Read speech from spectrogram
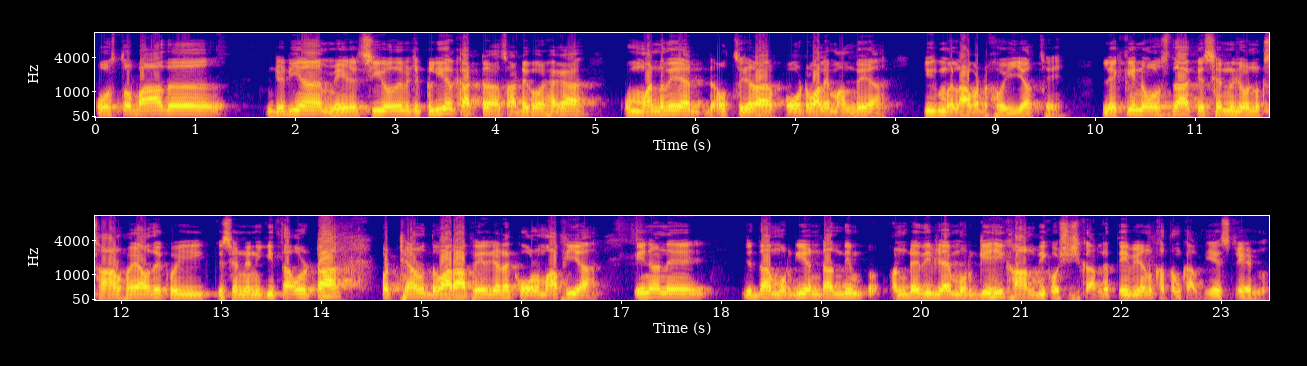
ਉਸ ਤੋਂ ਬਾਅਦ ਜਿਹੜੀਆਂ ਮੇਲ ਸੀ, ਉਹਦੇ ਵਿੱਚ ਕਲੀਅਰ ਕੱਟ ਸਾਡੇ ਕੋਲ ਹੈਗਾ। ਉਹ ਮੰਨਦੇ ਆ, ਉੱਥੇ ਜਿਹੜਾ ਪੋਰਟ ਵਾਲੇ ਮੰਨਦੇ ਆ ਕਿ ਮਿਲਾਵਟ ਹੋਈ ਆ ਉੱਥੇ। ਲੇਕਿਨ ਉਸ ਦਾ ਕਿਸੇ ਨੂੰ ਜੋ ਨੁਕਸਾਨ ਹੋਇਆ, ਉਹਦੇ ਕੋਈ ਕਿਸੇ ਨੇ ਨਹੀਂ ਕੀਤਾ। ਉਲਟਾ ਭੱਠਿਆਂ ਨੂੰ ਦੁਬਾਰਾ ਫਿਰ ਜਿਹੜਾ ਕੋਲ ਮਾਫੀਆ, ਇਹਨਾਂ ਨੇ ਜਿੱਦਾਂ ਮੁਰਗੀ ਅੰਡਾਂ ਦੀ, ਅੰਡੇ ਦੀ ਬਜਾਏ ਮੁਰਗੀ ਹੀ ਖਾਣ ਦੀ ਕੋਸ਼ਿਸ਼ ਕਰ ਲਿੱਤੀ ਵੀ ਇਹਨੂੰ ਖਤਮ ਕਰ ਦਈਏ ਇਸ ਟ੍ਰੇਡ ਨੂੰ।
